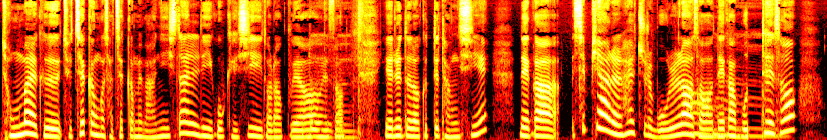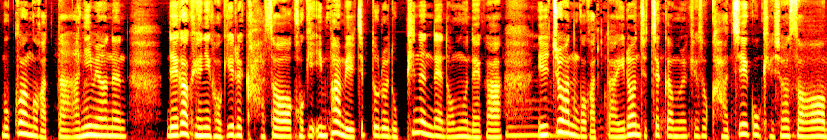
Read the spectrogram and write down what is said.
정말 그 죄책감과 자책감에 많이 시달리고 계시더라고요. 네, 그래서 네. 예를 들어 그때 당시에 내가 CPR을 할 줄을 몰라서 아. 내가 못해서 못 구한 것 같다. 아니면은 내가 괜히 거기를 가서 거기 인파 밀집도를 높이는데 너무 내가 음. 일조하는 것 같다. 이런 죄책감을 계속 가지고 계셔서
